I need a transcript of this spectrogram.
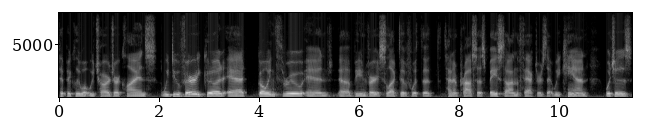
typically what we charge our clients. We do very good at going through and uh, being very selective with the, tenant process based on the factors that we can. which is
